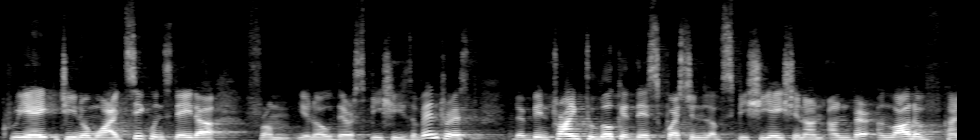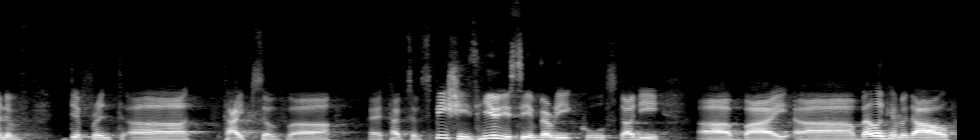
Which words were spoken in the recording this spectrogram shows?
create genome-wide sequence data from you know their species of interest, they've been trying to look at this question of speciation on, on a lot of kind of different uh, types of uh, uh, types of species. Here you see a very cool study uh, by uh, Bellingham et al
